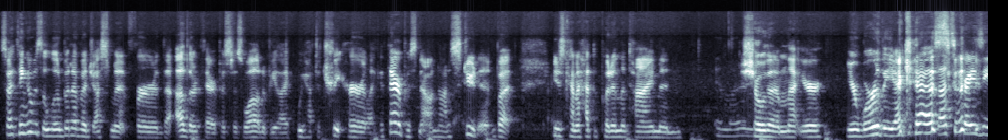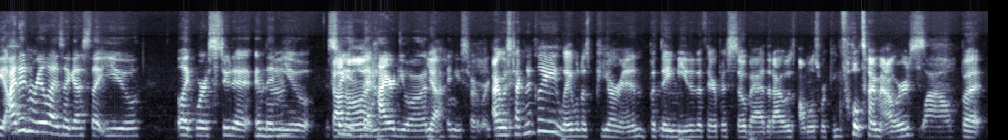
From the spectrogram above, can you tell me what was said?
So I think it was a little bit of adjustment for the other therapist as well to be like, we have to treat her like a therapist now, not a student. But you just kind of had to put in the time and And show them that you're you're worthy, I guess. That's crazy. I didn't realize, I guess, that you like were a student and then Mhm. you so you, they hired you on Yeah. and you start working. I was technically labeled as PRN, but they Mhm. needed a therapist so bad that I was almost working full time hours. Wow. But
